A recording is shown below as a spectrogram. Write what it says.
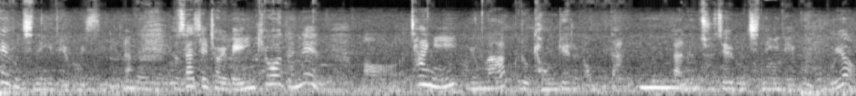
해로 진행이 되고 있습니다. 네. 그래서 사실 저희 메인 키워드는 어, 창의, 융합 그리고 경계를 넘다. 음. 라는 주제로 진행이 되고 있고요.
